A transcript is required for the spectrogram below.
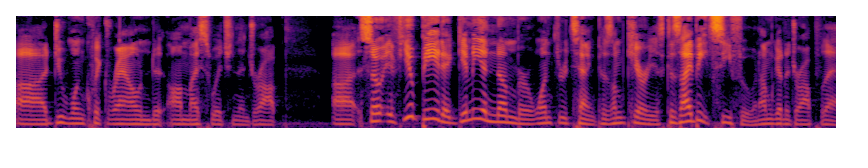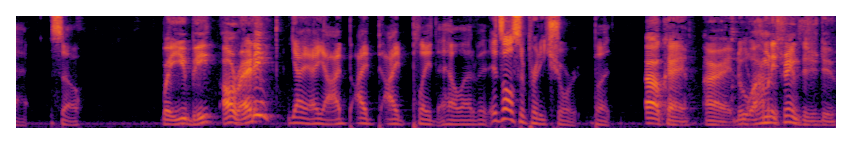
uh, do one quick round on my Switch and then drop. Uh, so if you beat it, give me a number one through ten because I'm curious because I beat Sifu and I'm gonna drop that. So Wait, you beat already? yeah, yeah, yeah. I, I I played the hell out of it. It's also pretty short, but Okay, all right. Well, How many streams did you do,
